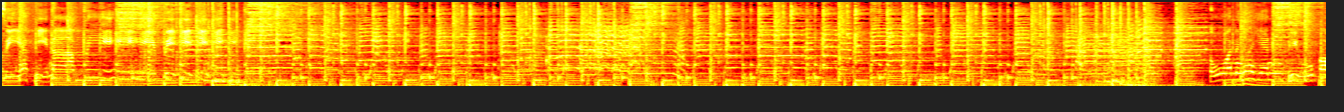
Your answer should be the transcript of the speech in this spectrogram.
เสียที่นาฟรีฟรีตัวเนื้อเย็นผิวก็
